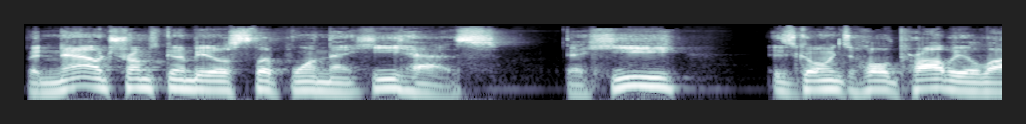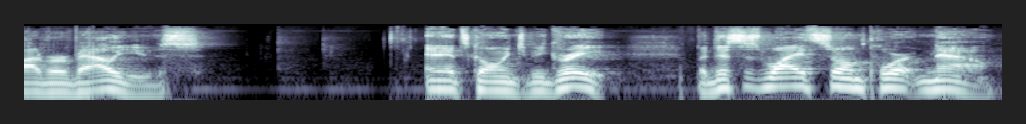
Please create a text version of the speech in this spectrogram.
But now Trump's going to be able to slip one that he has, that he is going to hold probably a lot of our values. And it's going to be great. But this is why it's so important now.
